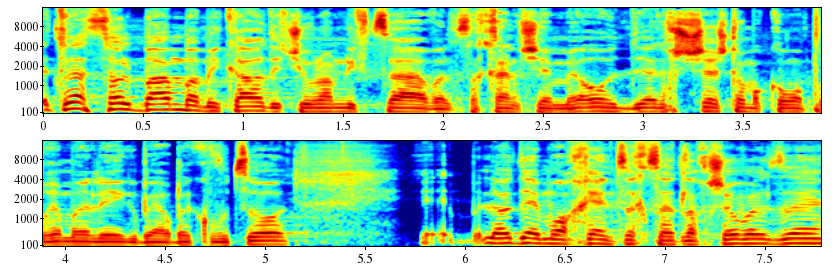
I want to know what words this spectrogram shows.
אתה יודע, סול במבה מקרדיץ' שאומנם נפצע, אבל שחקן שמאוד, אני חושב שיש לו מקום בפרמייר ליג בהרבה קבוצות. אה, לא יודע אם הוא אכן צריך קצת לחשוב על זה,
